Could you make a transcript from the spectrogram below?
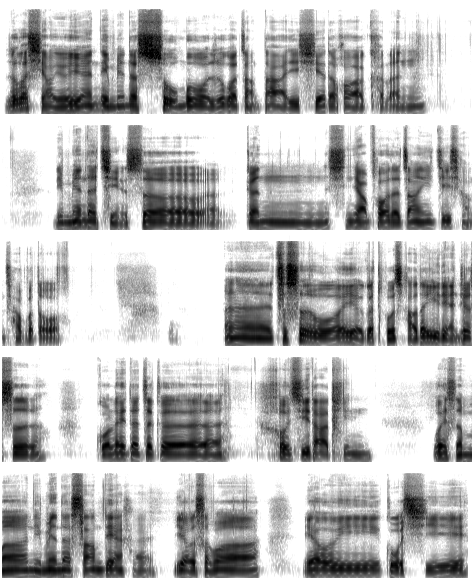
如果小游园里面的树木如果长大一些的话，可能里面的景色跟新加坡的樟宜机场差不多。嗯，只是我有个吐槽的一点就是，国内的这个候机大厅。为什么里面的商店还有什么 LV、古奇，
